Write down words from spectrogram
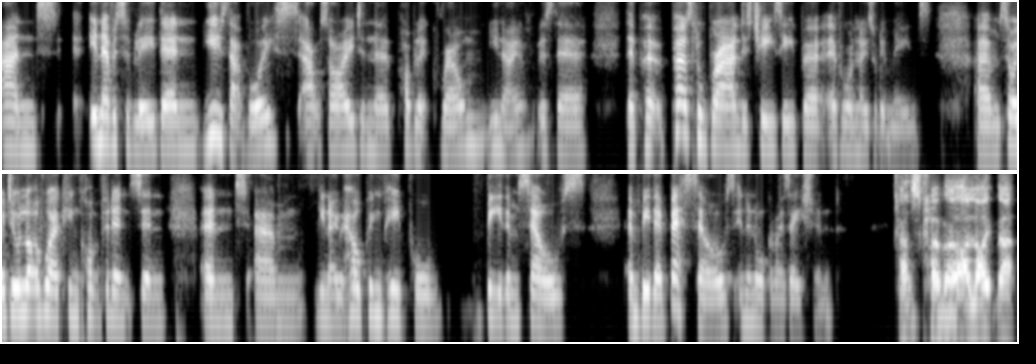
and inevitably then use that voice outside in the public realm you know as their their per- personal brand is cheesy but everyone knows what it means um, so i do a lot of work in confidence and and um, you know helping people be themselves and be their best selves in an organization That's clever. I like that.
